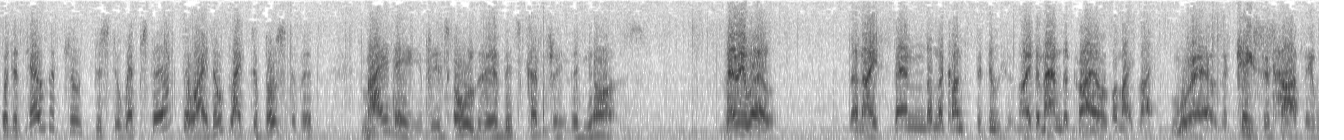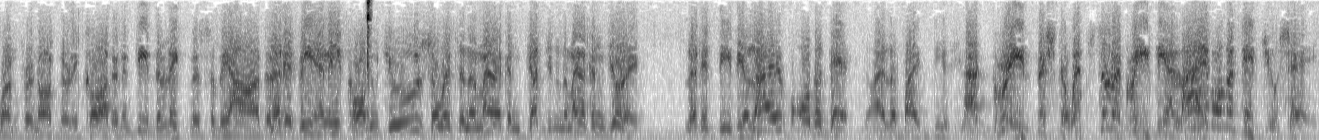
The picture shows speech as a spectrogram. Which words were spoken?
But to tell the truth, Mr. Webster, though I don't like to boast of it, my name is older in this country than yours. Very well. Then I stand on the Constitution. I demand a trial for my client. Well, the case is hardly one for an ordinary court, and indeed the lateness of the hour... Let it be any court you choose, so it's an American judge and an American jury. Let it be the alive or the dead. I'll abide the issue. Agreed, Mr. Webster, agreed. The alive or the dead, you say?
